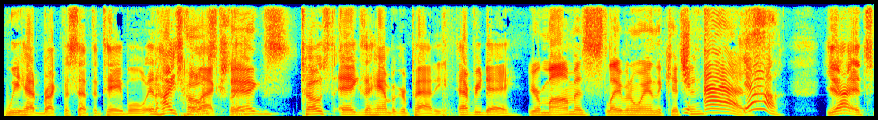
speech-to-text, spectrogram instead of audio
we had breakfast at the table in high school. Toast, actually, eggs. toast, eggs, a hamburger patty every day. Your mom is slaving away in the kitchen. Yes. Yeah. yeah. It's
